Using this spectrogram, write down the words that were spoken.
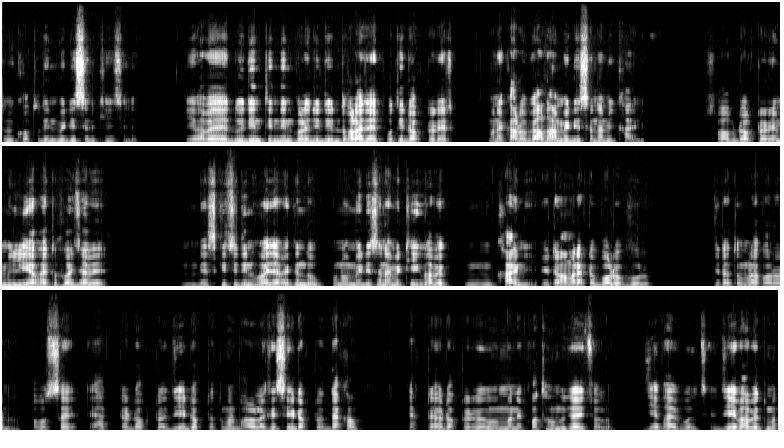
তুমি কতদিন মেডিসিন খেয়েছিলে? এইভাবে দুই দিন, তিন দিন করে যদি ধরা যায়, প্রতি ডক্টরের মানে কারও গাধা মেডিসিন আমি খাইনি। সব ডক্টরে মিলিয়ে হয়তো হয়ে যাবে বেশ কিছুদিন হয়ে যাবে, কিন্তু কোনো মেডিসিন আমি ঠিকভাবে খাইনি। এটা আমার একটা বড় ভুল। যেটা তোমরা করো না। অবশ্যই একটা ডক্টর যে ডক্টর তোমার ভালো লাগে, সেই ডক্টর দেখাও। একটা ডক্টরের মানে কথা অনুযায়ী চলো। যেভাবে বলছে যেভাবে তোমার,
